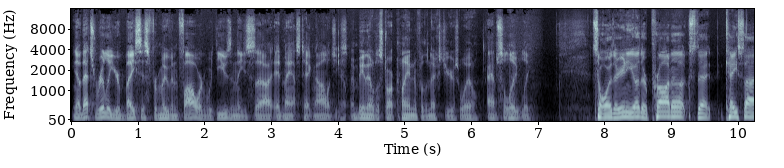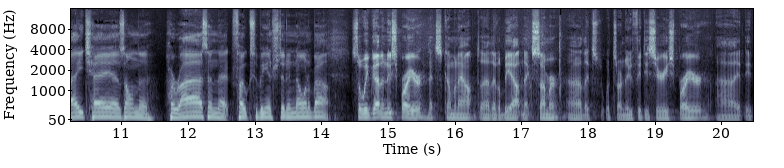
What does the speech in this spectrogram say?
you know that's really your basis for moving forward with using these uh, advanced technologies yep. and being able to start planning for the next year as well. Absolutely. So, are there any other products that Case IH has on the horizon that folks would be interested in knowing about? So we've got a new sprayer that's coming out uh, that'll be out next summer. Uh, that's what's our new 50 series sprayer. Uh, it, it,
